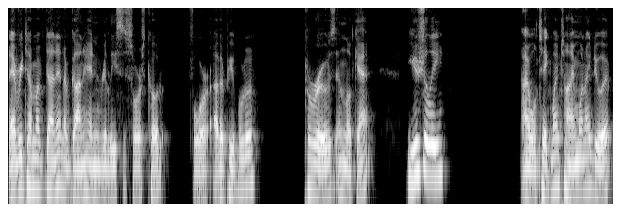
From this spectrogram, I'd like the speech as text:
Every time I've done it, I've gone ahead and released the source code for other people to peruse and look at. Usually, I will take my time when I do it.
